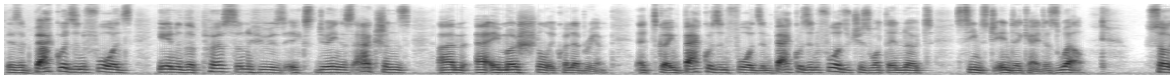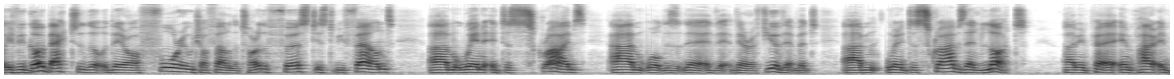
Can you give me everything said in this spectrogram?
there's a backwards and forwards in the person who is doing this actions um, emotional equilibrium. It's going backwards and forwards and backwards and forwards, which is what their note seems to indicate as well. So if we go back to the, there are four which are found in the Torah. The first is to be found um, when it describes um, well, there, there, are a few of them, but um, when it describes that Lot, um, in, in, in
